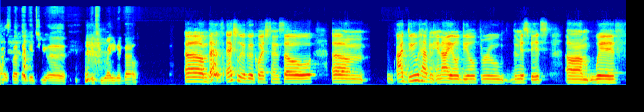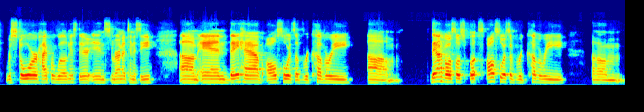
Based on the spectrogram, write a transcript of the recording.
kind of stuff that gets you uh get you ready to go? Um, that's actually a good question. So um I do have an NIL deal through the Misfits um, with Restore Hyper Wellness. They're in Smyrna, Tennessee. Um, and they have all sorts of recovery um, they have all sorts all sorts of recovery um,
